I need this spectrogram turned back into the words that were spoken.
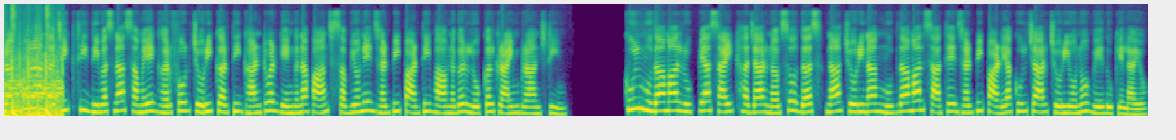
ક્યાંકથી દિવસના સમયે ઘરફોડ ચોરી કરતી ઘાંટવડ ગેંગના પાંચ સભ્યોને ઝડપી પાડતી Bhavnagar local crime branch team. કુલ મુદ્દામાલ રૂપિયા સાઠ હજાર નવસો દસ ના ચોરીના મુદ્દામાલ સાથે ઝડપી પાડ્યા કુલ ચાર ચોરીઓનો ભેદ ઉકેલાયો.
